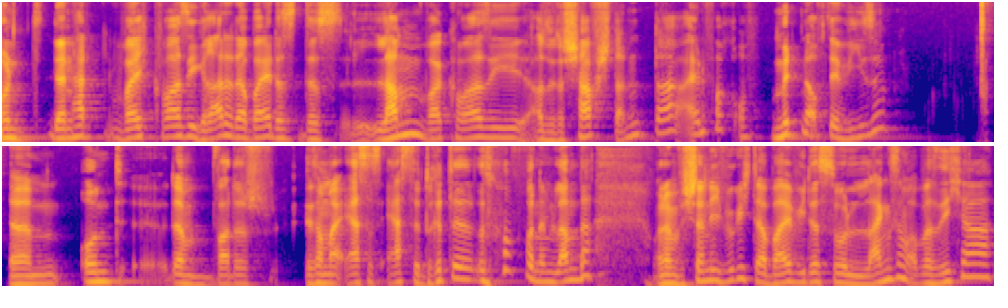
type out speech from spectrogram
Und dann hat, war ich quasi gerade dabei, dass das Lamm war quasi, also das Schaf stand da einfach auf, mitten auf der Wiese. Ähm, und äh, dann war das, ich sag mal, erst das erste Drittel von dem Lamm da. Und dann stand ich wirklich dabei, wie das so langsam, aber sicher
